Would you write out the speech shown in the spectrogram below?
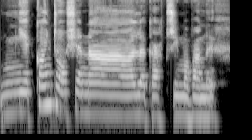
nie kończą się na lekach przyjmowanych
